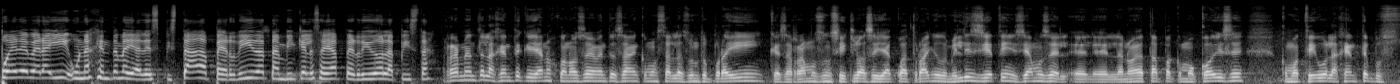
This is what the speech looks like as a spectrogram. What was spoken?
puede ver ahí una gente media despistada, perdida, también que les haya perdido la pista. Realmente la gente que ya nos conoce obviamente saben cómo está el asunto por ahí, que cerramos un ciclo hace ya cuatro años, 2017 iniciamos el- el- el- la nueva etapa como códice, como te digo, la gente pues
